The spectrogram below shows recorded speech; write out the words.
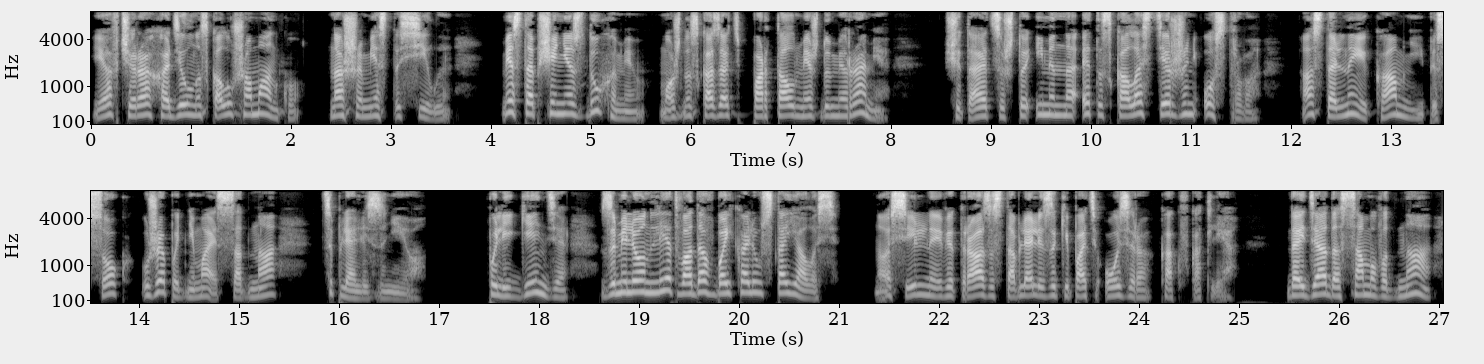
я вчера ходил на скалу-шаманку, наше место силы. Место общения с духами, можно сказать, портал между мирами. Считается, что именно эта скала — стержень острова, а остальные камни и песок, уже поднимаясь со дна, цеплялись за нее. По легенде, за миллион лет вода в Байкале устоялась, но сильные ветра заставляли закипать озеро, как в котле. Дойдя до самого дна —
